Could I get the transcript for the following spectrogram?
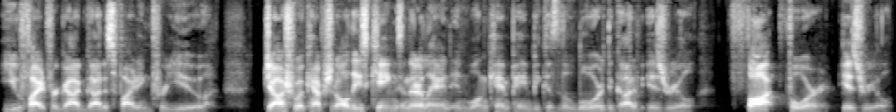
you fight for God, God is fighting for you. Joshua captured all these kings and their land in one campaign because the Lord, the God of Israel, fought for Israel.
